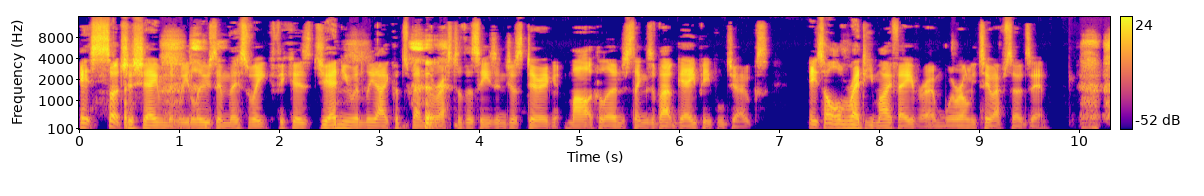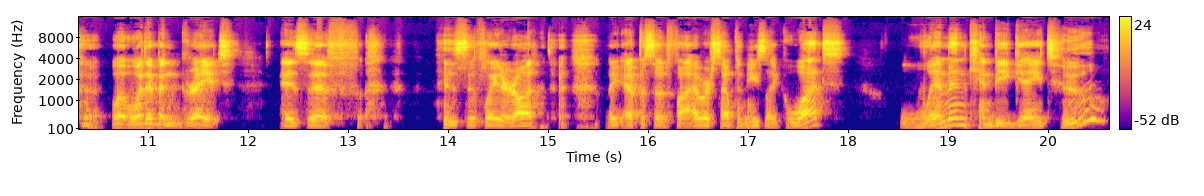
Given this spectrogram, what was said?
It's such a shame that we lose him this week because genuinely I could spend the rest of the season just doing Mark learns things about gay people jokes. It's already my favourite, and we're only two episodes in. what would have been great is if is if later on like episode five or something he's like what women can be gay too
